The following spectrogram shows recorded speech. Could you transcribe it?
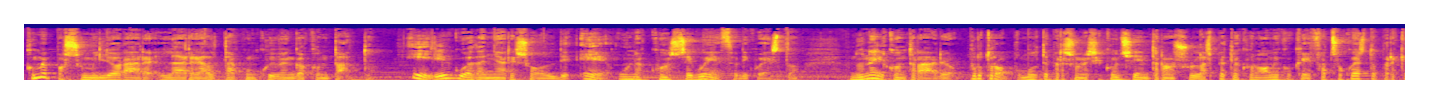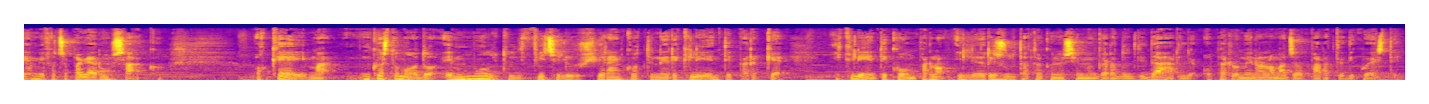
come posso migliorare la realtà con cui vengo a contatto. E il guadagnare soldi è una conseguenza di questo, non è il contrario. Purtroppo molte persone si concentrano sull'aspetto economico che faccio questo perché mi faccio pagare un sacco. Ok, ma in questo modo è molto difficile riuscire anche a ottenere clienti perché i clienti comprano il risultato che noi siamo in grado di dargli, o perlomeno la maggior parte di questi.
